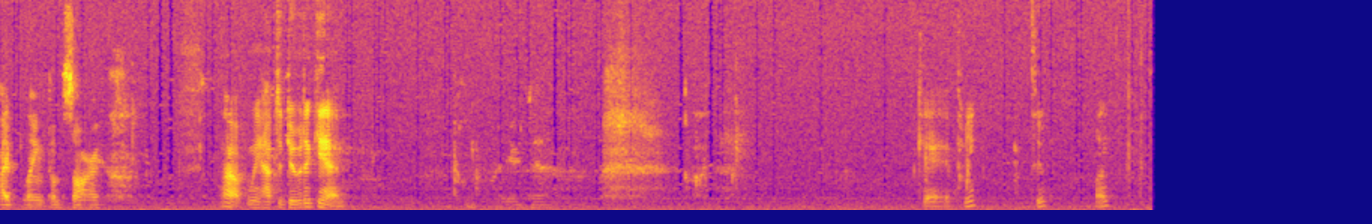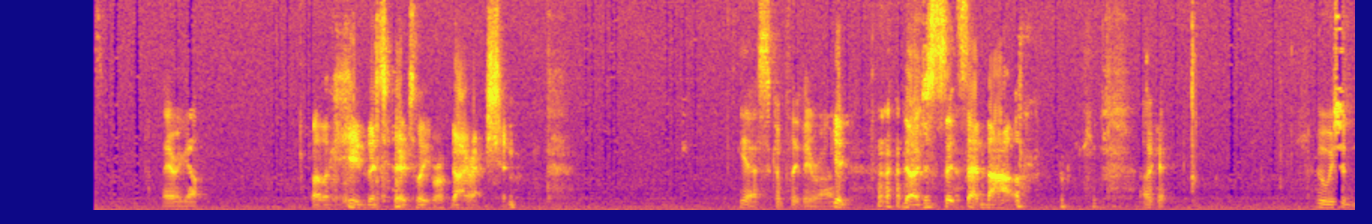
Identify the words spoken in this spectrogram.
I blinked. I'm sorry. Oh, we have to do it again. Okay, three, two, one. There we go. Well, look in the totally wrong direction. Yes, completely wrong. Yeah, No, just sit, send that. okay. We should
